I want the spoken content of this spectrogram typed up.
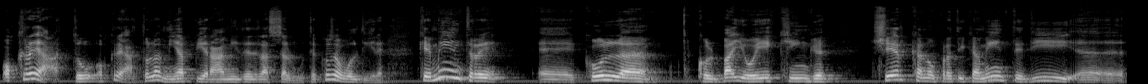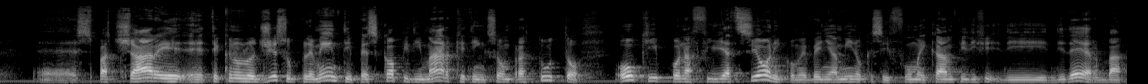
ho, creato, ho, creato, la mia piramide della salute. Cosa vuol dire? Che mentre eh, col, col biohacking cercano praticamente di eh, eh, spacciare eh, tecnologie supplementi per scopi di marketing, soprattutto o chi con affiliazioni come Beniamino che si fuma i campi di, di, di d'erba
